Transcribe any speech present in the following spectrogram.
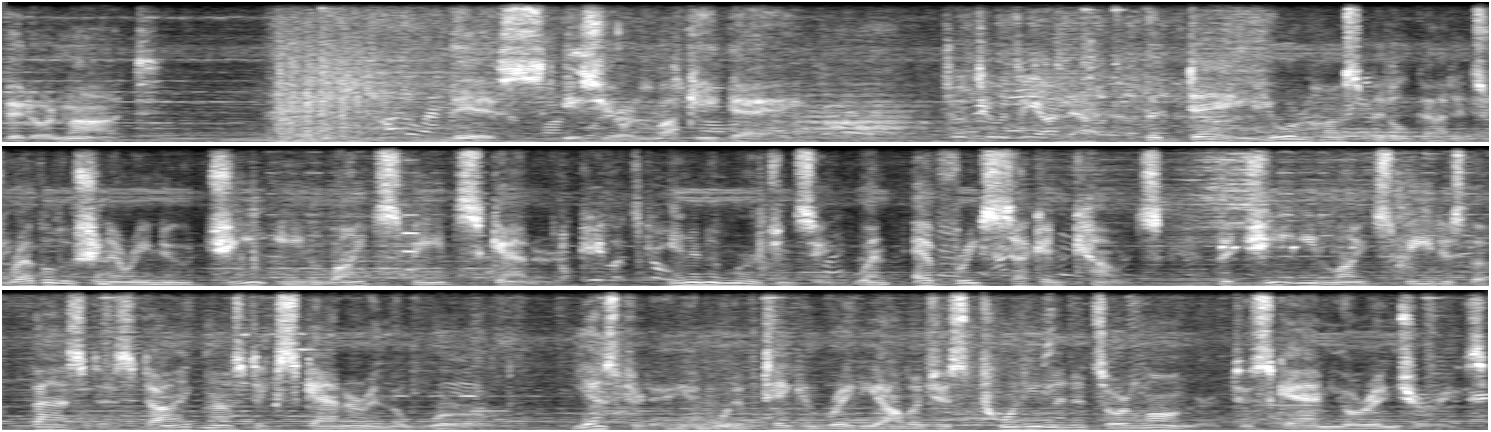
Believe it or not, this is your lucky day. The day your hospital got its revolutionary new GE Lightspeed scanner. In an emergency, when every second counts, the GE Lightspeed is the fastest diagnostic scanner in the world. Yesterday, it would have taken radiologists 20 minutes or longer to scan your injuries.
